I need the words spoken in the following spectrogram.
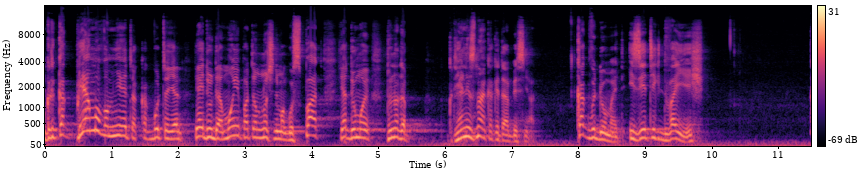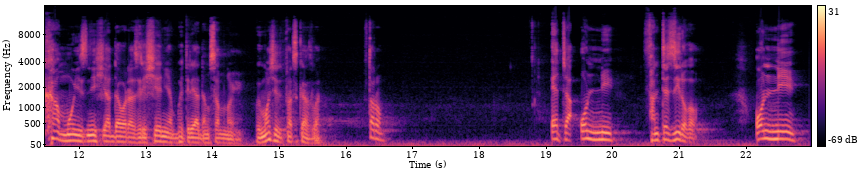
Говорит, как прямо во мне это, как будто я, я иду домой, потом ночью не могу спать. Я думаю, ну надо... Я не знаю, как это объяснять. Как вы думаете, из этих двоих, кому из них я дал разрешение быть рядом со мной? Вы можете подсказывать? Втором. Это он не фантазировал. Он не,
